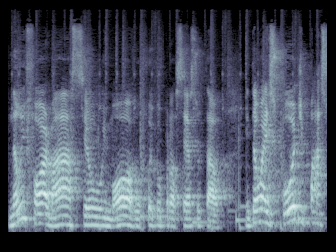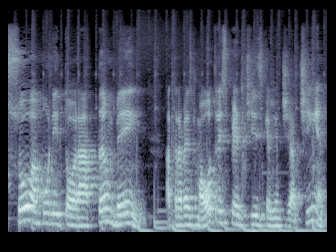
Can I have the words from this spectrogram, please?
não informa, ah, seu imóvel foi para o processo tal. Então a SCODE passou a monitorar também, através de uma outra expertise que a gente já tinha,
